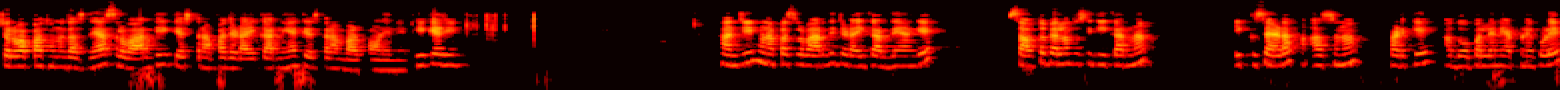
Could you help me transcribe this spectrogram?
ਚਲੋ ਆਪਾਂ ਤੁਹਾਨੂੰ ਦੱਸਦੇ ਹਾਂ ਸਲਵਾਰ ਦੀ ਕਿਸ ਤਰ੍ਹਾਂ ਆਪਾਂ ਜੜਾਈ ਕਰਨੀ ਹੈ, ਕਿਸ ਤਰ੍ਹਾਂ ਬਲ ਪਾਉਣੇ ਨੇ, ਠੀਕ ਹੈ ਜੀ? ਹਾਂਜੀ, ਹੁਣ ਆਪਾਂ ਸਲਵਾਰ ਦੀ ਜੜਾਈ ਕਰ ਆਂਗੇ ਸਭ ਤੋਂ ਪਹਿਲਾਂ ਤੁਸੀਂ ਕੀ ਕਰਨਾ? ਇੱਕ ਸਾਈਡ ਆਸਣ ਫੜ ਕੇ ਆ ਦੋ ਪੱਲੇ ਨੇ ਆਪਣੇ ਕੋਲੇ,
